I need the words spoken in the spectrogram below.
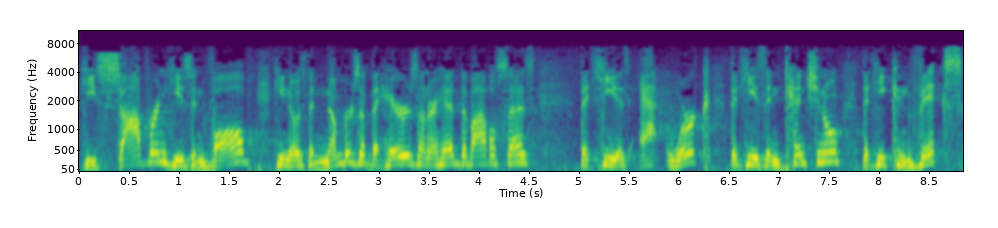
He's sovereign, He's involved, He knows the numbers of the hairs on our head, the Bible says, that He is at work, that He's intentional, that He convicts,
